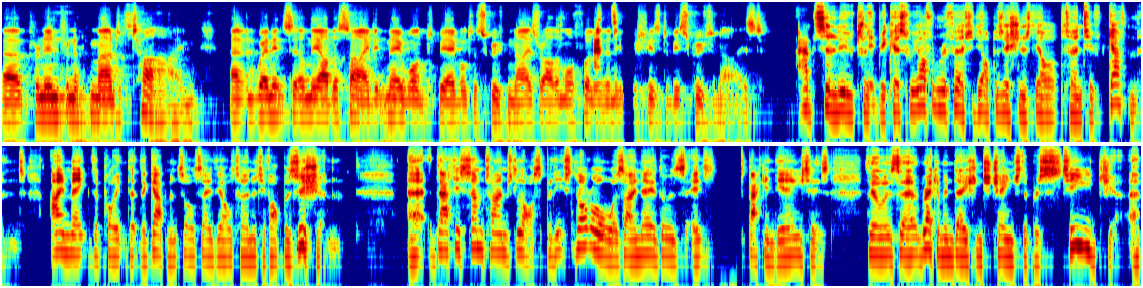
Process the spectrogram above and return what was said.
uh, for an infinite amount of time. And when it's on the other side, it may want to be able to scrutinise rather more fully than it wishes to be scrutinised. Absolutely, because we often refer to the opposition as the alternative government. I make the point that the government's also the alternative opposition. Uh, that is sometimes lost, but it's not always. I know there was it's back in the 80s. There was a recommendation to change the procedure,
